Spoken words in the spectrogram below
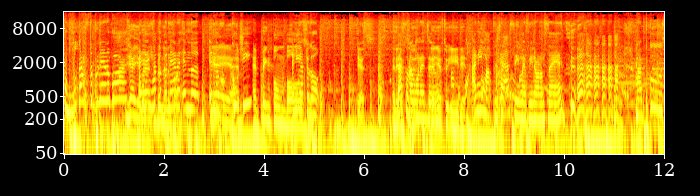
Well, that's the banana bar? Yeah, you And they have the banana, bar. in the in yeah, the yeah, yeah. coochie? And, and ping pong balls. And you have to go, Yes. And That's what have I wanna do. Then you have to eat it. I need my potassium if you know what I'm saying. my poos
